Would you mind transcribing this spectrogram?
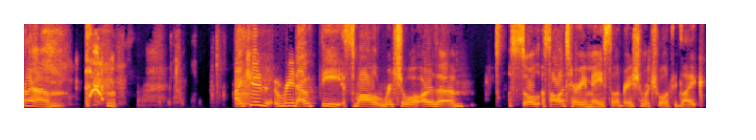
Um I could read out the small ritual or the sol- solitary May celebration ritual if you'd like.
